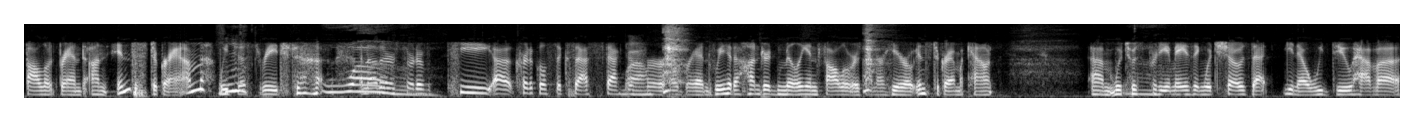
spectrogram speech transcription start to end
followed brand on Instagram. We hmm. just reached another sort of key uh, critical success factor wow. for our brand. We hit 100 million followers on our Hero Instagram account um, which was pretty amazing, which shows that you know we do have a,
